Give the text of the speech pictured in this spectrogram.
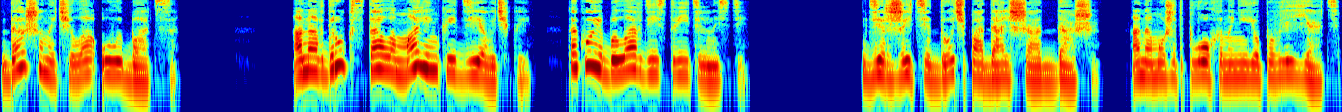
Даша начала улыбаться. Она вдруг стала маленькой девочкой, какой и была в действительности. «Держите дочь подальше от Даши, она может плохо на нее повлиять»,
